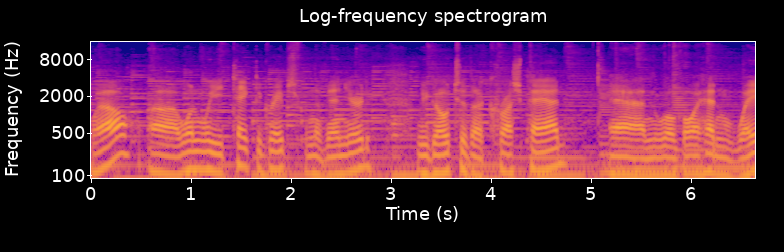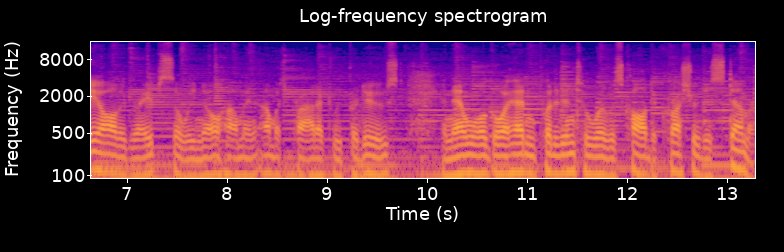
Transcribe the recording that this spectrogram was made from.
Well, uh, when we take the grapes from the vineyard, we go to the crush pad and we'll go ahead and weigh all the grapes so we know how, many, how much product we produced. And then we'll go ahead and put it into what was called the crusher destemmer.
